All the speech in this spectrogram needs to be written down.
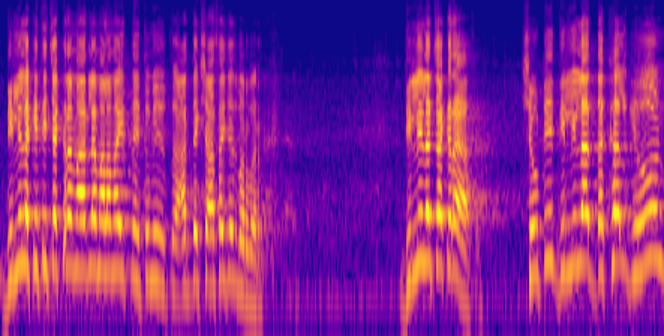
दिल्लीला किती चक्र मारल्या मला माहीत नाही तुम्ही अध्यक्ष असायचेच बरोबर. दिल्लीला चक्रा शेवटी दिल्लीला दखल घेऊन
